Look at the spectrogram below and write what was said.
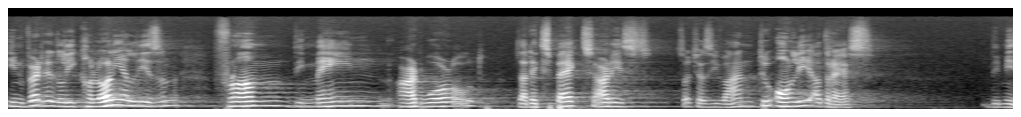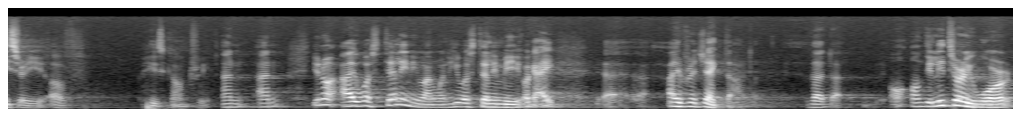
invertedly colonialism from the main art world that expects artists such as Ivan to only address the misery of his country. And, and you know, I was telling Ivan when he was telling me, okay, uh, I reject that. That uh, on the literary world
